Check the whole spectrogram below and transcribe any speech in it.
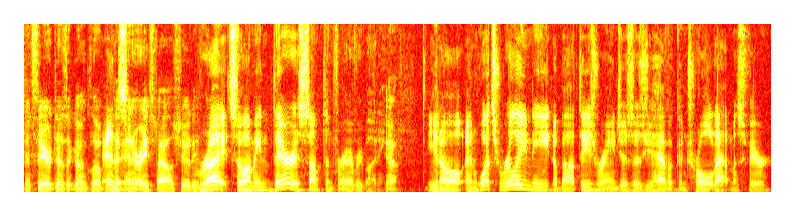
And Sierra Desert Gun Club And with the NRA style shooting. right? So I mean, there is something for everybody. Yeah. You know, and what's really neat about these ranges is you have a controlled atmosphere,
